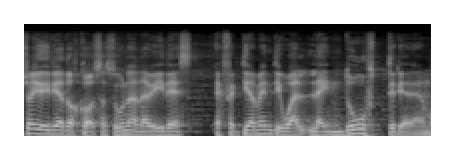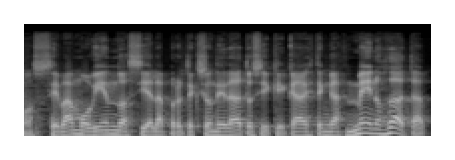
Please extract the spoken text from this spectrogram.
Yo diría dos cosas. Una, David, es efectivamente igual la industria, digamos, se va moviendo hacia la protección de datos y que cada vez tengas menos data,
